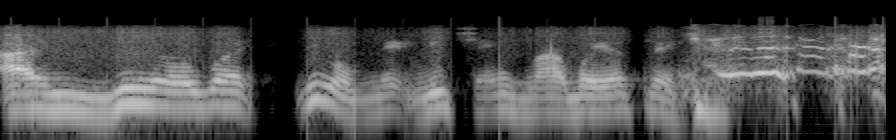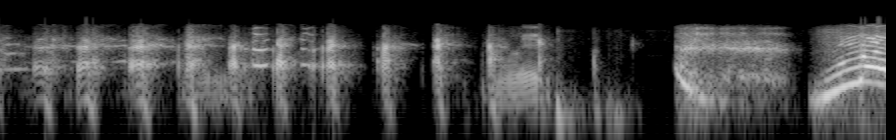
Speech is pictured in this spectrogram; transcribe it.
I. You know what? You gonna make me change my way of thinking. right. Man,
